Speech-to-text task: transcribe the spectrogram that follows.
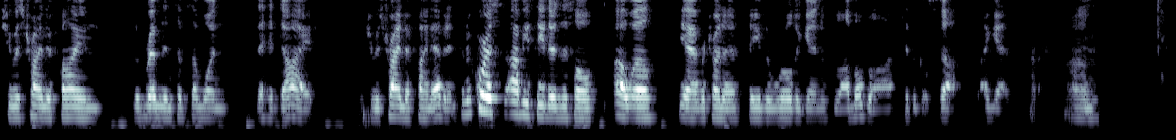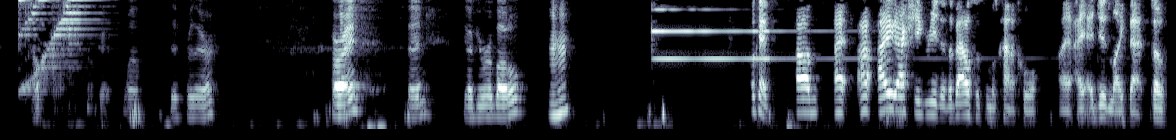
She was trying to find the remnants of someone that had died. She was trying to find evidence. And of course, obviously, there's this whole, oh, well, yeah, we're trying to save the world again, blah, blah, blah, typical stuff, I guess. Um, oh, okay, well, that's it for there. Alright, then, you have your rebuttal. Mm-hmm. Okay. Um, I, I, I actually agree that the battle system was kind of cool. I, I, I did like that, so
